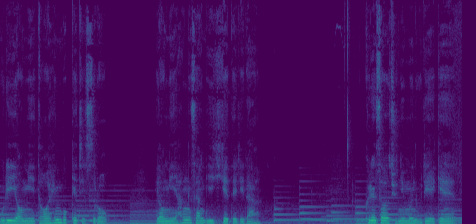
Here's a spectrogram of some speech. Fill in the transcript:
우리 영이 더 행복해질수록 영이 항상 이기게 되리라. 그래서 주님은 우리에게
